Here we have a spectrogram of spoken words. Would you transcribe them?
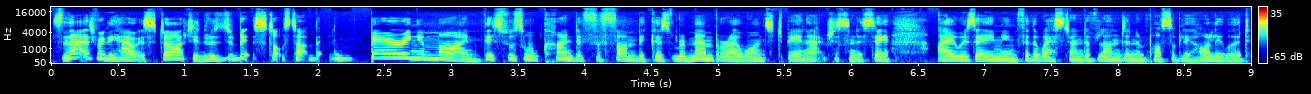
so that's really how it started. It was a bit stop start, but bearing in mind this was all kind of for fun because remember I wanted to be an actress and a singer. I was aiming for the West End of London and possibly Hollywood.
